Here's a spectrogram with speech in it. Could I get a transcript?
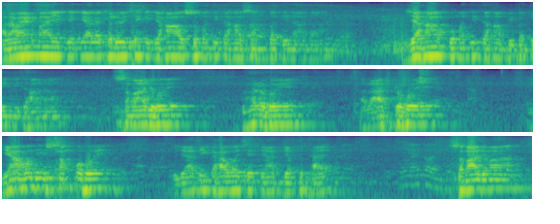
रामायण में एक जगह लिखेल कि जहाँ सुमति तहां संपत्ति नाना, जहाँ कुमति तहां विपत्ति निधाना। समाज होए, घर होए, राष्ट्र होए ज्या हो संप होए। गुजराती कहावत है त्या जप थाय। समाज में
